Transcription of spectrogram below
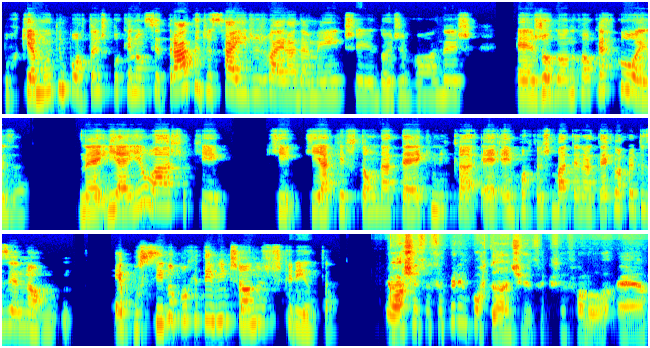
porque é muito importante, porque não se trata de sair desvairadamente dois divanas é, jogando qualquer coisa. Né? E aí eu acho que, que, que a questão da técnica é, é importante bater na tecla para dizer, não, é possível porque tem 20 anos de escrita. Eu acho isso super importante, isso que você falou. É...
